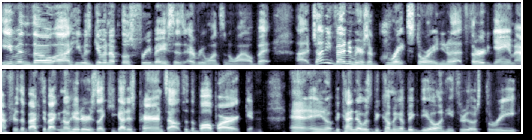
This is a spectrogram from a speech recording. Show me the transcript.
even though uh, he was giving up those free bases every once in a while. But uh, Johnny Vander Meer is a great story. And, you know, that third game after the back to back no hitters, like he got his parents out to the ballpark and, and, and you know, it kind of was becoming a big deal. And he threw those three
